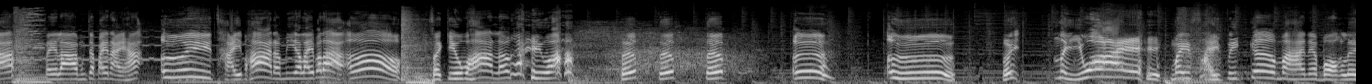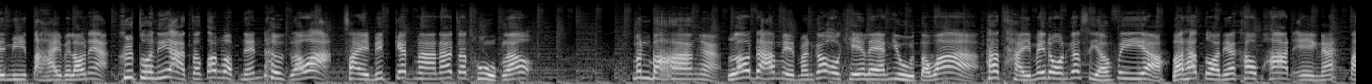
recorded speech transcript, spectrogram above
ฮะเซรามึงจะไปไหนฮะ เอ้ยไถพลาดอะมีอะไรปะล่ะเออสกิลพลาดแล้วไงวะตึ๊บตึ๊บตึ๊บเออเออเฮ้ยหนีว้ยไม่ใส่ฟิกเกอร์มาเนี่ยบอกเลยมีตายไปแล้วเนี่ย คือตัวนี้อาจจะต้องแบบเน้นถึกแล้วอะใส่บิสเก็ตมาน่าจะถูกแล้ว มันบางอะแล้วดาเมจมันก็โอเคแรงอยู่ แต่ว่าถ้าไถไม่โดนก็เสียฟรีอะแล้วถ้าตัวเนี้ยเข้าพลาดเองนะ ต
